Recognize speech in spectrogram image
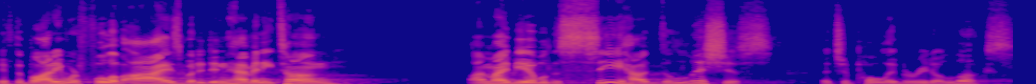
If the body were full of eyes but it didn't have any tongue, I might be able to see how delicious a Chipotle burrito looks,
